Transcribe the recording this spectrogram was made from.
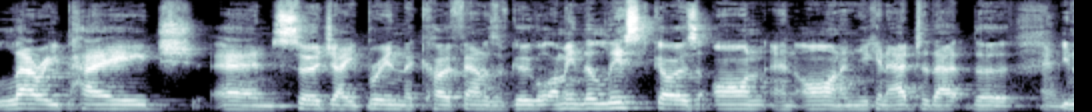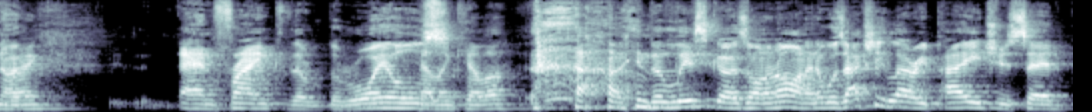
Larry Page and Sergey Brin, the co-founders of Google. I mean, the list goes on and on, and you can add to that the and you know. Frank. And Frank, the, the Royals. Helen Keller. I mean, the list goes on and on. And it was actually Larry Page who said,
